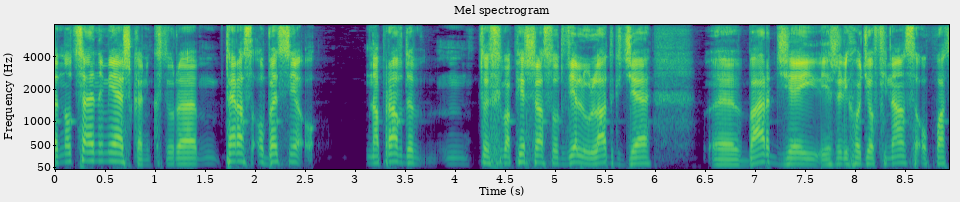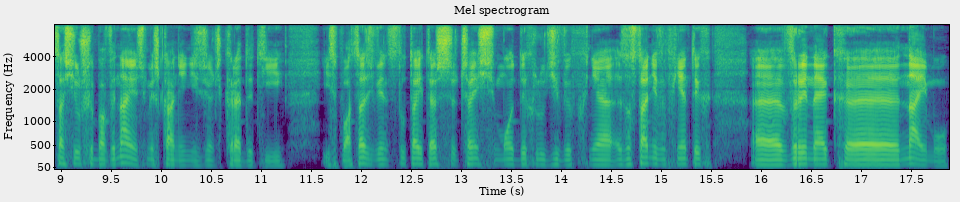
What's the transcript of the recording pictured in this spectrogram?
e, no, ceny mieszkań, które teraz obecnie naprawdę to jest chyba pierwszy raz od wielu lat, gdzie E, bardziej, jeżeli chodzi o finanse, opłaca się już chyba wynająć mieszkanie niż wziąć kredyt i, i spłacać, więc tutaj też część młodych ludzi wypchnie, zostanie wypchniętych e, w rynek e, najmu.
